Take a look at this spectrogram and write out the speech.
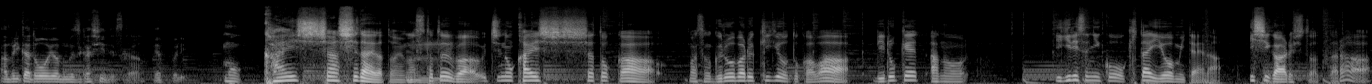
アメリカ同様難しいですか？やっぱり。もう会社次第だと思います、うん。例えばうちの会社とか、まあ、そのグローバル企業とかはリロケあのイギリスにこう来たいよみたいな意思がある人だったら、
